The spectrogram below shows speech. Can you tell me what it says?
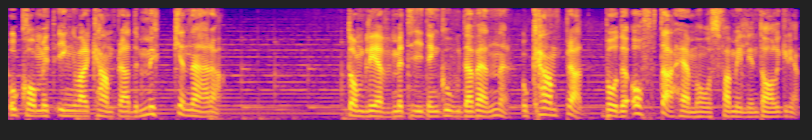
och kommit Ingvar Kamprad mycket nära. De blev med tiden goda vänner och Kamprad bodde ofta hemma hos familjen Dahlgren.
